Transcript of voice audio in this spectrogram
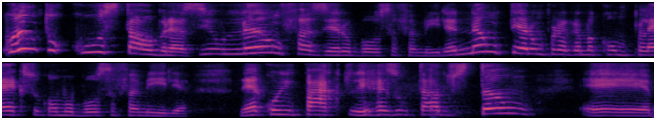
Quanto custa ao Brasil não fazer o Bolsa Família, não ter um programa complexo como o Bolsa Família, né, com impacto e resultados tão é,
